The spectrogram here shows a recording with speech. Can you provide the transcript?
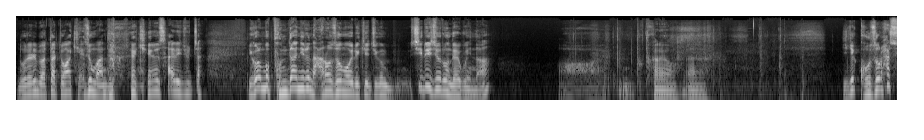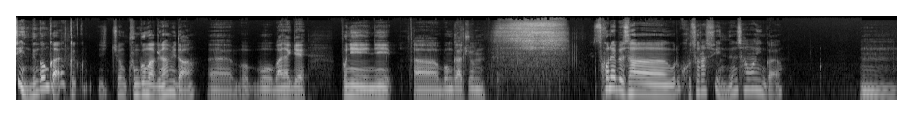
노래를 몇 달 동안 계속 만들어내기는 4일이 진짜 이걸 뭐 분단위로 나눠서 뭐 이렇게 지금 시리즈로 내고 있나? 아, 독특하네요. 네. 이게 고소를 할 수 있는 건가요? 그, 좀 궁금하긴 합니다. 예, 뭐, 뭐, 만약에 본인이 어, 뭔가 좀 손해배상으로 고소할 수 있는 상황인가요? 음,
